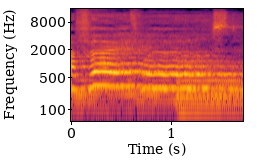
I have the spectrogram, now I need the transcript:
My faith will stand,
